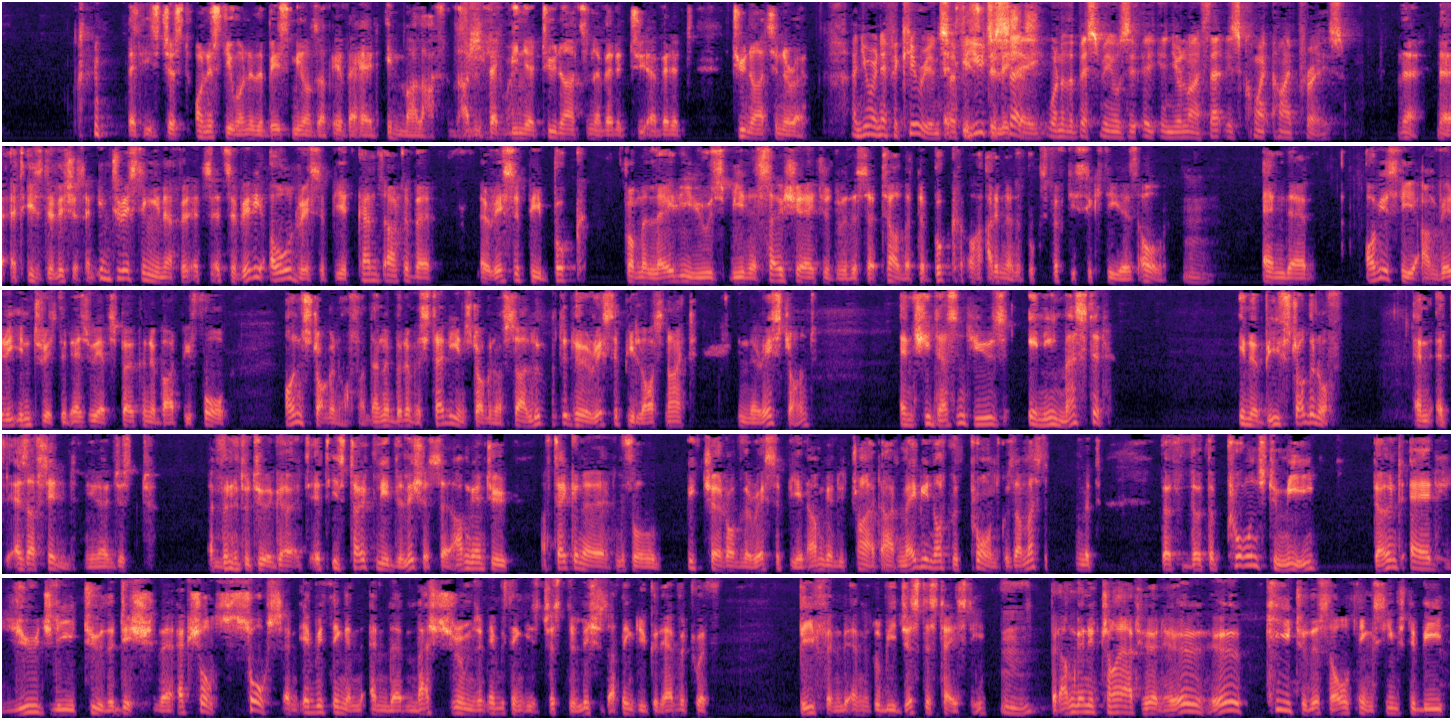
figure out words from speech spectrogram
that is just honestly one of the best meals I've ever had in my life. I've in fact been there two nights and I've had it two, I've had it two nights in a row. And you're an Epicurean, so it for you to delicious. say one of the best meals in your life, that is quite high praise. No, no, it is delicious. And interesting enough, it's, it's a very old recipe. It comes out of a, a recipe book from a lady who's been associated with this hotel. But the book, oh, I don't know, the book's 50, 60 years old. Mm. And uh, obviously, I'm very interested, as we have spoken about before, on stroganoff. I've done a bit of a study in stroganoff. So I looked at her recipe last night in the restaurant, and she doesn't use any mustard in her beef stroganoff. And it, as I've said, you know, just a minute or two ago, it, it is totally delicious. So I'm going to, I've taken a little picture of the recipe and I'm going to try it out. Maybe not with prawns, because I must admit, the, the, the prawns to me don't add hugely to the dish. The actual sauce and everything and, and the mushrooms and everything is just delicious. I think you could have it with beef and, and it'll be just as tasty. Mm. But I'm going to try out her and her, her key to this whole thing seems to be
